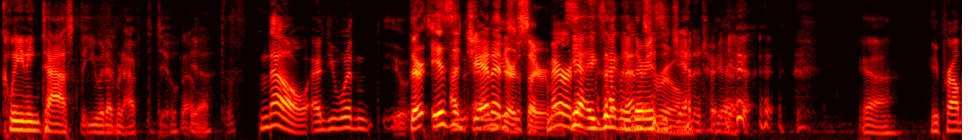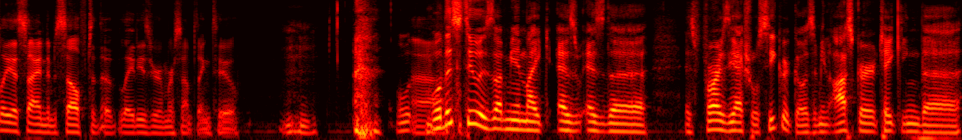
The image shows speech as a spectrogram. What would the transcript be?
cleaning task that you would ever have to do. Yeah, No, and you wouldn't. You, There is a and- and janitor just like, service. "Meredith, yeah, exactly. There men's is a room." janitor. Yeah. Yeah, he probably assigned himself to the ladies' room or something too. Mm-hmm. Well, uh, well, this too is, I mean, like as as the as far as the actual secret goes. I mean, Oscar taking the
